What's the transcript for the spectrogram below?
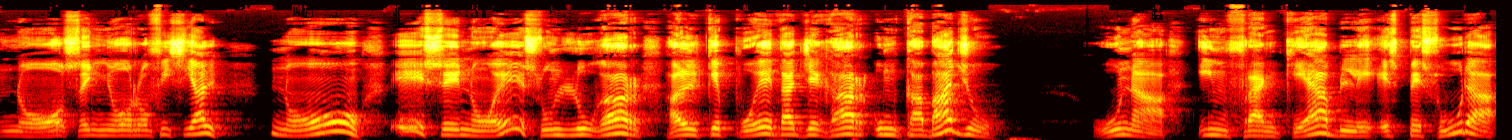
No, señor oficial, no, ese no es un lugar al que pueda llegar un caballo. Una infranqueable espesura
